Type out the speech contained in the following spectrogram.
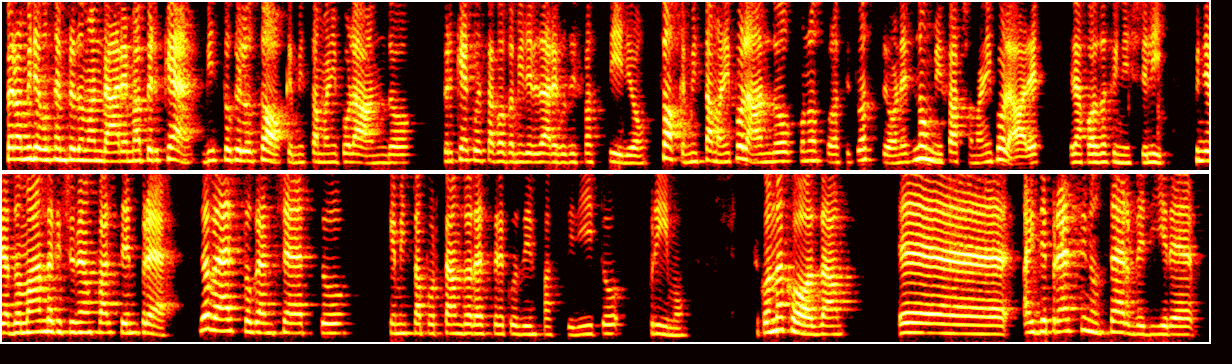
però mi devo sempre domandare, ma perché, visto che lo so che mi sta manipolando, perché questa cosa mi deve dare così fastidio? So che mi sta manipolando, conosco la situazione, non mi faccio manipolare e la cosa finisce lì. Quindi la domanda che ci dobbiamo fare sempre è dov'è sto gancetto che mi sta portando ad essere così infastidito? Primo. Seconda cosa, eh, ai depressi non serve dire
